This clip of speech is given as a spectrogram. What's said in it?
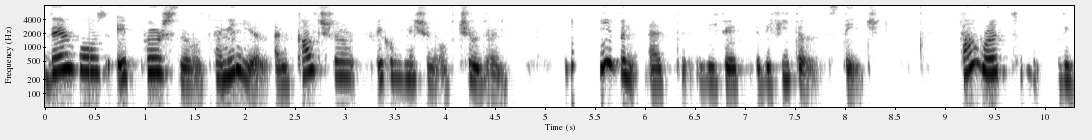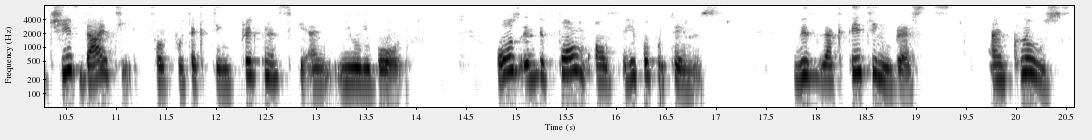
There was a personal, familial, and cultural recognition of children, even at the, fet- the fetal stage. Tauret, the chief deity for protecting pregnancy and newly born, was in the form of hippopotamus with lactating breasts and claws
